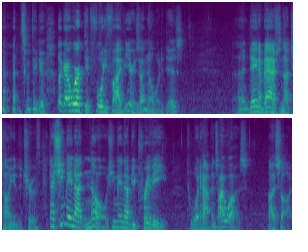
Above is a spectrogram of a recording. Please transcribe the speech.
That's what they do. Look, I worked it 45 years. I know what it is. Uh, Dana Bash is not telling you the truth. Now, she may not know. She may not be privy to what happens. I was. I saw it.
